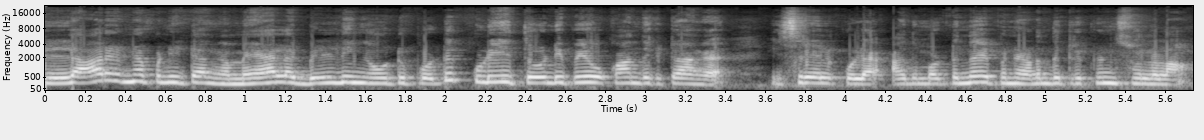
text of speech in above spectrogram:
எல்லாரும் என்ன பண்ணிட்டாங்க? மேலே பில்டிங் அவுட்டு போட்டு குழியை தோண்டி போய் உட்காந்துக்கிட்டாங்க இஸ்ரேலுக்குள்ளே. அது மட்டும்தான் இப்போ நடந்துட்டு இருக்குன்னு சொல்லலாம்.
